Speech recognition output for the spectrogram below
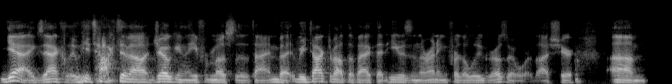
Yeah, exactly. We talked about jokingly for most of the time, but we talked about the fact that he was in the running for the Lou Groza Award last year. Um,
